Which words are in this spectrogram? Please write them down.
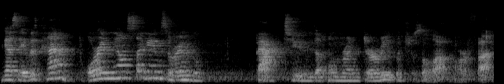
I gotta it was kind of boring the All Star game, so we're gonna go back to the home run derby, which was a lot more fun.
